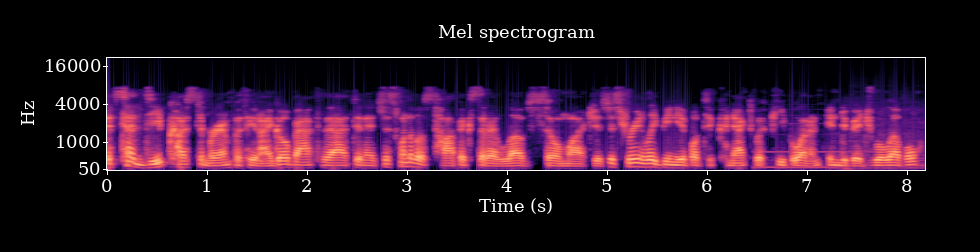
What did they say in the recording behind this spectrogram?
it's that deep customer empathy and i go back to that and it's just one of those topics that i love so much. It's just really being able to connect with people on an individual level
